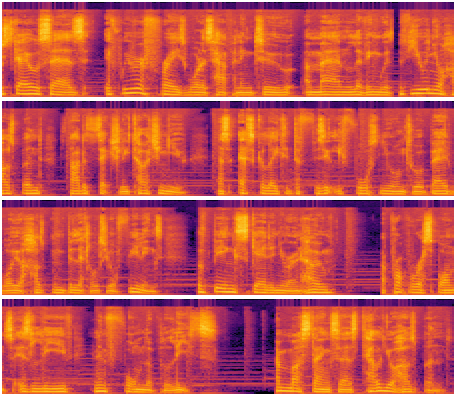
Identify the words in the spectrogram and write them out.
Scale says, if we rephrase what is happening to a man living with you and your husband started sexually touching you, has escalated to physically forcing you onto a bed while your husband belittles your feelings of being scared in your own home, a proper response is leave and inform the police. And Mustang says, tell your husband.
